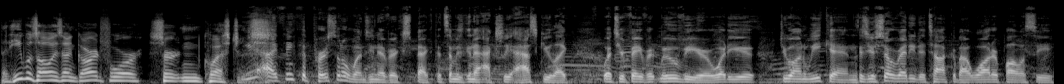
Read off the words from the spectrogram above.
that he was always on guard for certain questions. Yeah, I think the personal ones you never expect that somebody's going to actually ask you, like, what's your favorite movie or what do you do on weekends? Because you're so ready to talk about water policy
